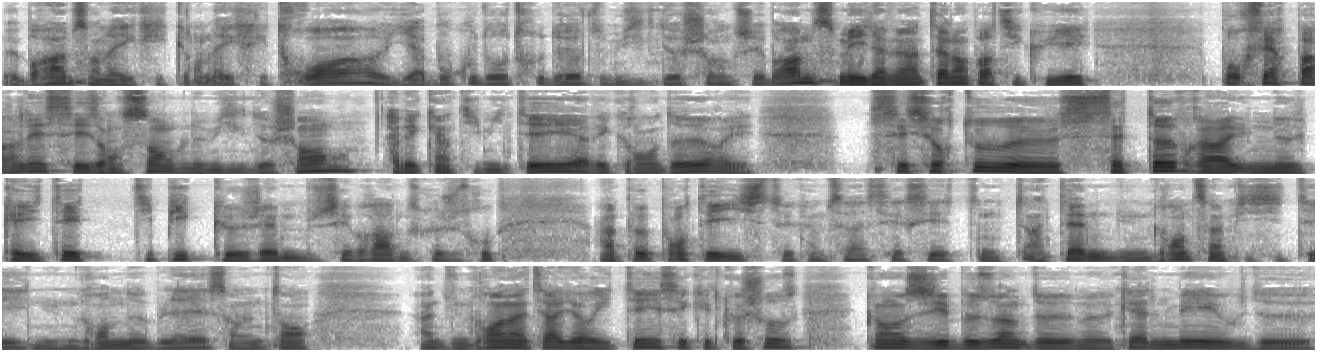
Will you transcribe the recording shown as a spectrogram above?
Brahms en a écrit, en a écrit trois. Il y a beaucoup d'autres œuvres de musique de chambre chez Brahms, mais il avait un talent particulier pour faire parler ces ensembles de musique de chambre avec intimité, avec grandeur. Et c'est surtout euh, cette œuvre a une qualité typique que j'aime chez Brahms, que je trouve un peu panthéiste comme ça. C'est c'est un thème d'une grande simplicité, d'une grande noblesse, en même temps d'une grande intériorité. C'est quelque chose quand j'ai besoin de me calmer ou de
